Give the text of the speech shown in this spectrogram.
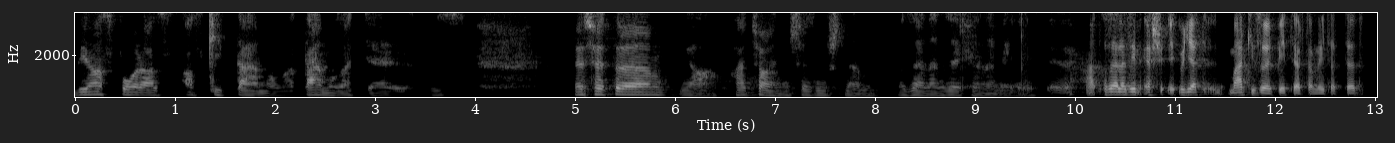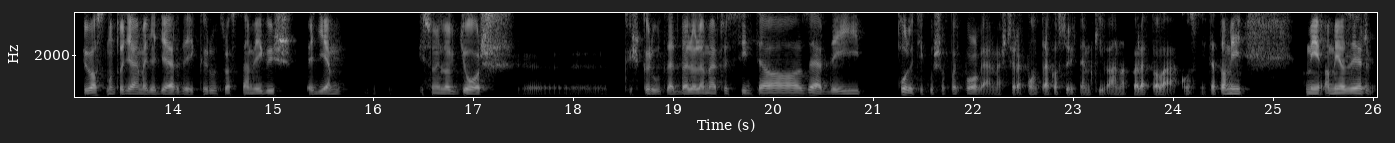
diaszpora az, az kit támogat, támogatja őt. Ez, és hát, ja, hát sajnos ez most nem, az ellenzékre nem igaz. Hát az ellenzék, ugye hát Márkizai Pétert említetted, ő azt mondta, hogy elmegy egy erdélyi körútra, aztán végül is egy ilyen viszonylag gyors kis körút lett belőle, mert hogy szinte az erdélyi politikusok vagy polgármesterek mondták azt, hogy nem kívánnak vele találkozni. Tehát ami, ami, ami azért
